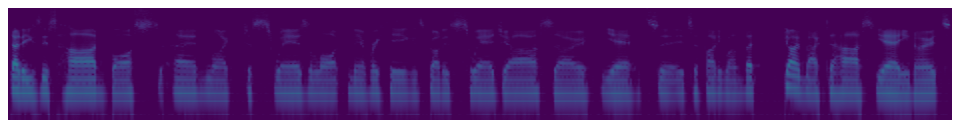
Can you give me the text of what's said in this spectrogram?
That he's this hard boss and like just swears a lot and everything. He's got his swear jar, so yeah, it's a, it's a funny one. But going back to Haas, yeah, you know, it's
